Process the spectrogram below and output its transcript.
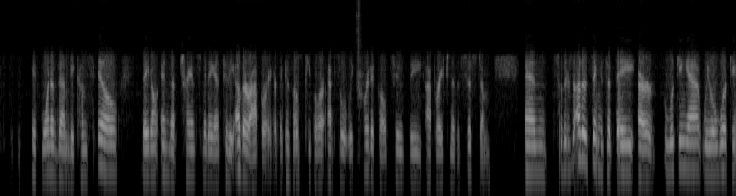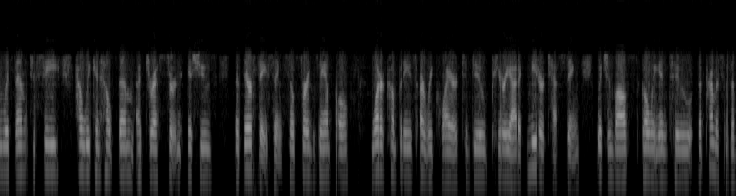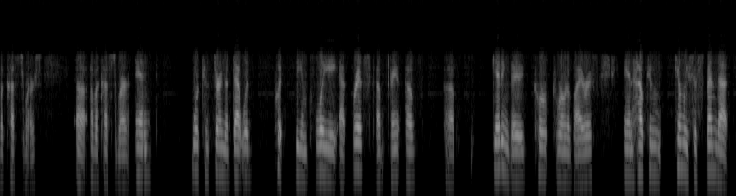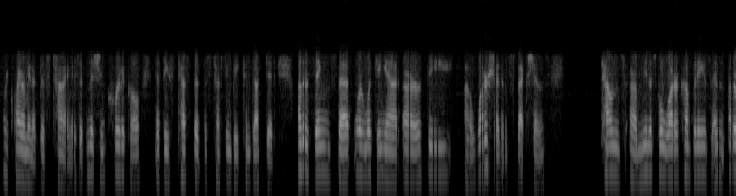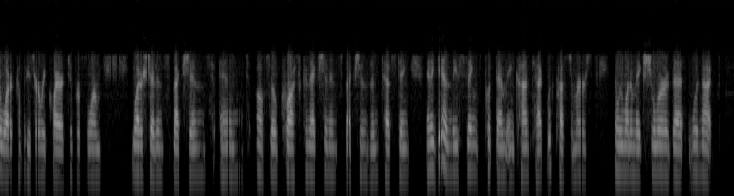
if one of them becomes ill, they don't end up transmitting it to the other operator because those people are absolutely critical to the operation of the system. And so there's other things that they are looking at. We were working with them to see how we can help them address certain issues that they're facing. So, for example, water companies are required to do periodic meter testing, which involves going into the premises of a customer's uh, of a customer and we're concerned that that would put the employee at risk of, of uh, getting the coronavirus, and how can can we suspend that requirement at this time? Is it mission critical that these tests that this testing be conducted? Other things that we're looking at are the uh, watershed inspections. Towns, uh, municipal water companies, and other water companies are required to perform watershed inspections and also cross connection inspections and testing. And again, these things put them in contact with customers, and we want to make sure that we're not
